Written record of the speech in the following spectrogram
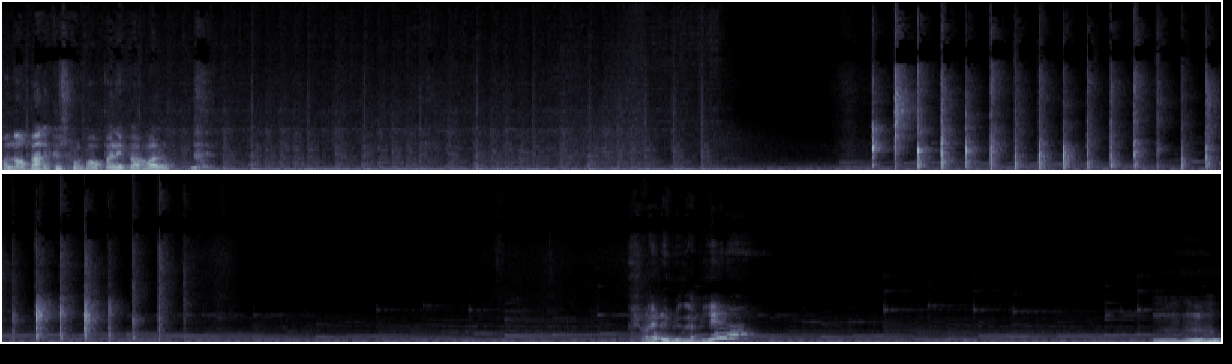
On en parle que je comprends pas les paroles? Elle est bien habillée, hein mm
